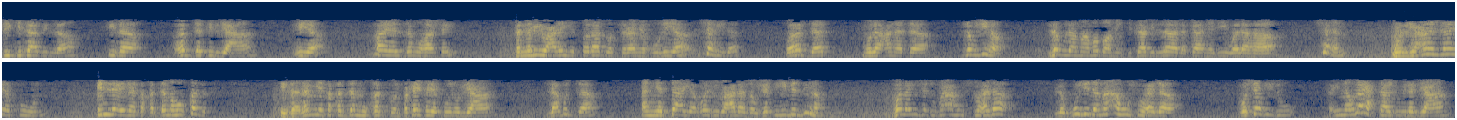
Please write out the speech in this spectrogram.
في كتاب الله إذا ردت اللعان هي ما يلزمها شيء. فالنبي عليه الصلاة والسلام يقول هي شهدت وردت ملاعنة زوجها. لولا ما مضى من كتاب الله لكان لي ولها شأن واللعان لا يكون إلا إذا تقدمه قذف. إذا لم يتقدمه قذف فكيف يكون اللعان؟ لا بد أن يدعي الرجل على زوجته بالزنا. ولا يوجد معه الشهداء. لو وجد معه شهداء وشهدوا فإنه لا يحتاج إلى اللعان.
